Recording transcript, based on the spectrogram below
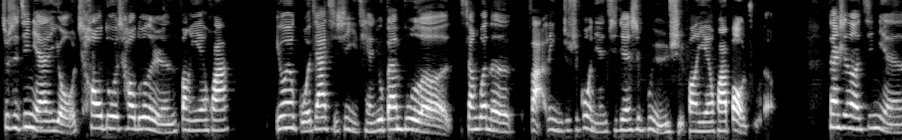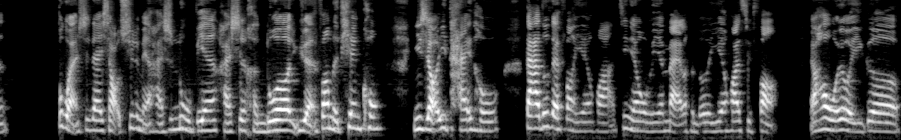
就是今年有超多超多的人放烟花，因为国家其实以前就颁布了相关的法令，就是过年期间是不允许放烟花爆竹的。但是呢，今年不管是在小区里面，还是路边，还是很多远方的天空，你只要一抬头，大家都在放烟花。今年我们也买了很多的烟花去放，然后我有一个。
